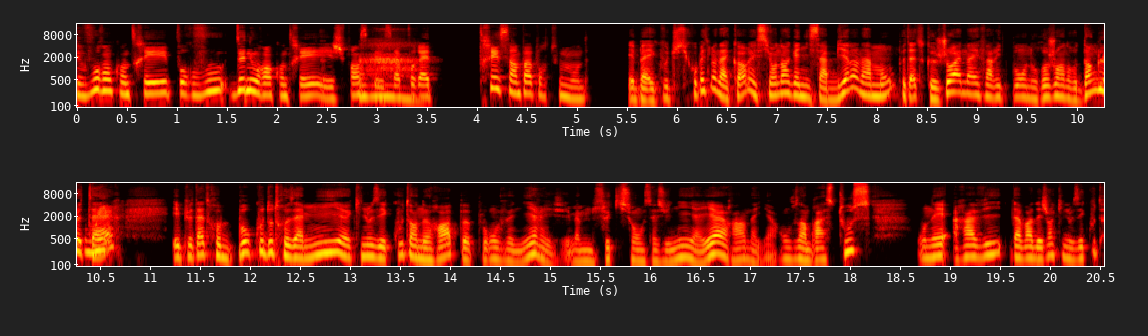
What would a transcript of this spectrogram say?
de vous rencontrer, pour vous, de nous rencontrer. Et je pense que ça pourrait être très sympa pour tout le monde. Eh ben écoute, je suis complètement d'accord. Et si on organise ça bien en amont, peut-être que Johanna et Farid pourront nous rejoindre d'Angleterre. Et peut-être beaucoup d'autres amis euh, qui nous écoutent en Europe pourront venir, et même ceux qui sont aux États-Unis et ailleurs. Hein, D'ailleurs, on vous embrasse tous. On est ravis d'avoir des gens qui nous écoutent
